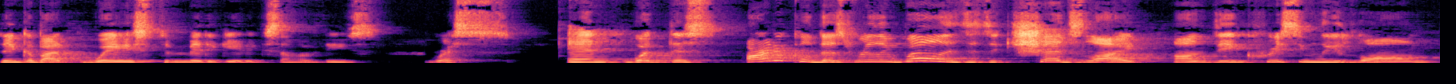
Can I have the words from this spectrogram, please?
think about ways to mitigating some of these risks. And what this article does really well is, is it sheds light on the increasingly long,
